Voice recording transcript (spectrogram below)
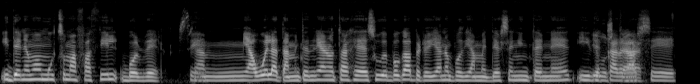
y tenemos mucho más fácil volver. O sea, mi abuela también tendría nostalgia de su época, pero ya no podía meterse en internet y, descargarse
